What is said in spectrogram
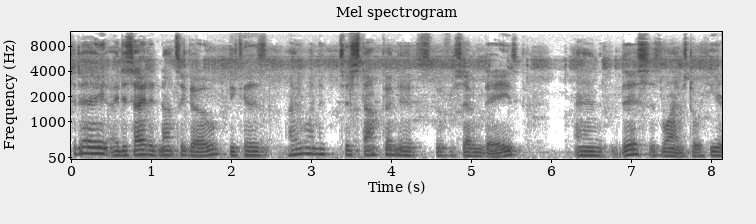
Today, I decided not to go because I wanted to stop going to school for 7 days, and this is why I'm still here.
